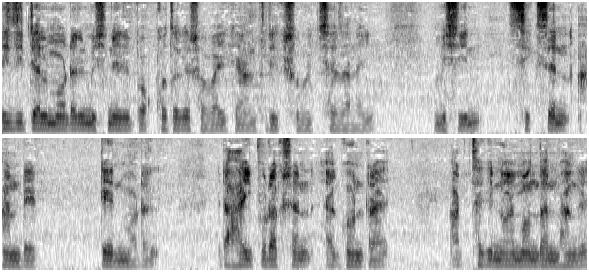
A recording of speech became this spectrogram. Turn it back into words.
ডিজিটাল মডেল মেশিনের পক্ষ থেকে সবাইকে আন্তরিক শুভেচ্ছা জানাই। Machine six N hundred ten model এটা হাই প্রোডাকশান এক ঘন্টায় আট থেকে নয় মন ধান ভাঙে।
